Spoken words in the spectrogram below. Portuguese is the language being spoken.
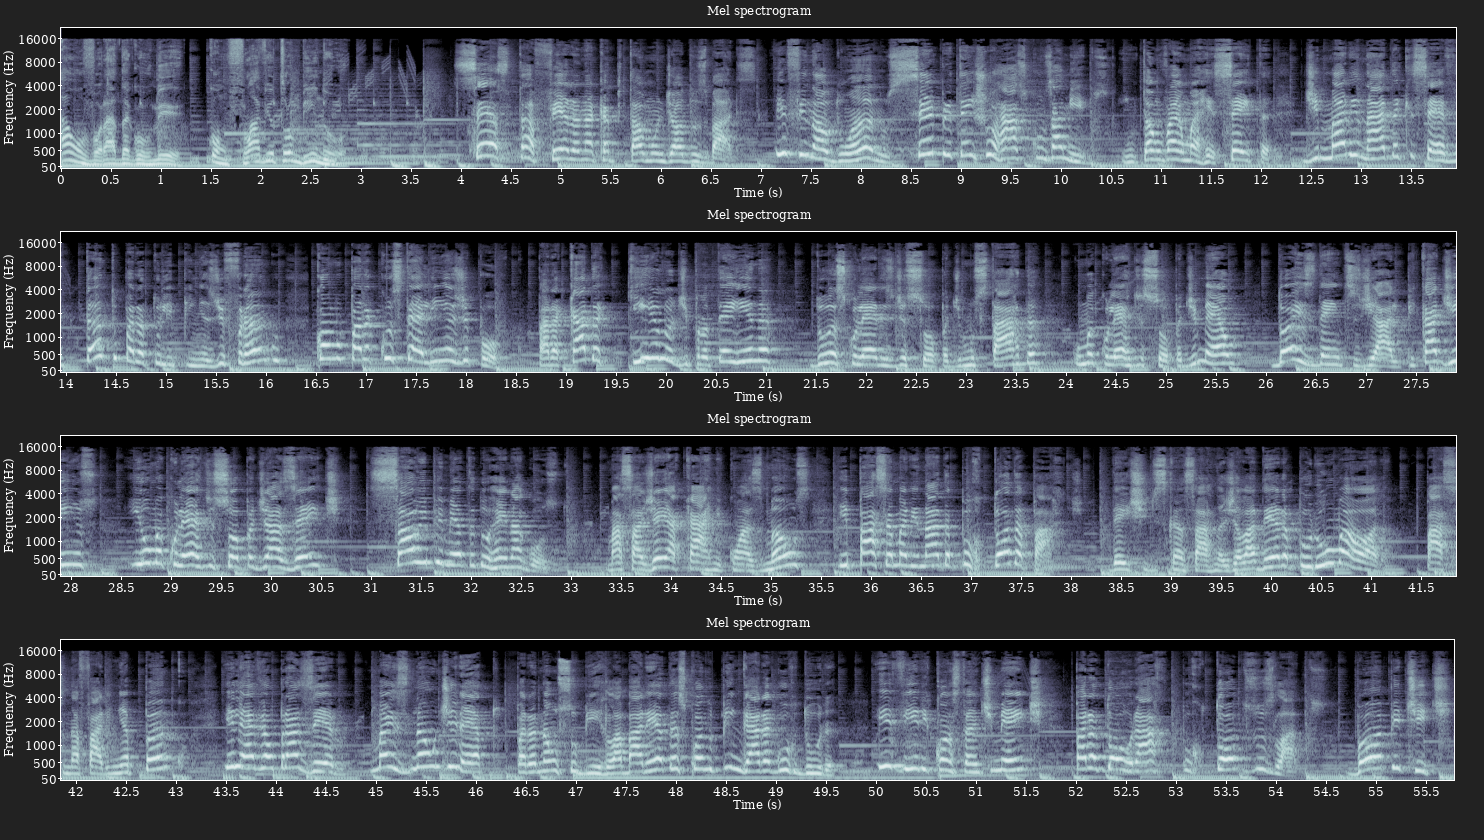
Alvorada Gourmet com Flávio Trombino. Sexta-feira na capital mundial dos bares. E final do ano sempre tem churrasco com os amigos. Então vai uma receita de marinada que serve tanto para tulipinhas de frango como para costelinhas de porco. Para cada quilo de proteína, duas colheres de sopa de mostarda, uma colher de sopa de mel, dois dentes de alho picadinhos e uma colher de sopa de azeite, sal e pimenta do reino a gosto. Massageie a carne com as mãos e passe a marinada por toda parte. Deixe descansar na geladeira por uma hora. Passe na farinha panko e leve ao braseiro, mas não direto, para não subir labaredas quando pingar a gordura. E vire constantemente para dourar por todos os lados. Bom apetite!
